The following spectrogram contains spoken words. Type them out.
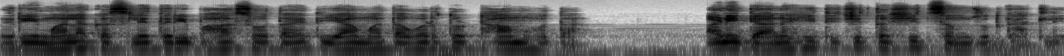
रीमाला कसले तरी भास होत आहेत या मतावर तो ठाम होता आणि त्यानंही तिची तशीच समजूत घातली.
